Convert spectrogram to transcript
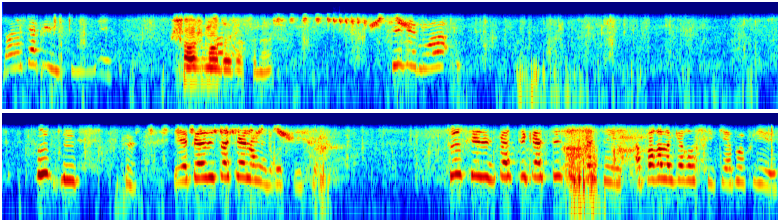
Dans la cabine, si vous voulez. Changement de personnage. Suivez-moi. Il a perdu sa calandre aussi. Tout ce qui est plastique cassé, c'est cassé. À part la carrosserie qui est un peu pliée.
